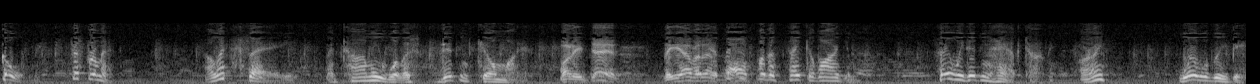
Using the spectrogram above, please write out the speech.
Go with me, just for a minute. Now, let's say that Tommy Willis didn't kill Meyer. But he did. The evidence This all is for the sake of argument. Say we didn't have Tommy, all right? Where would we be?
